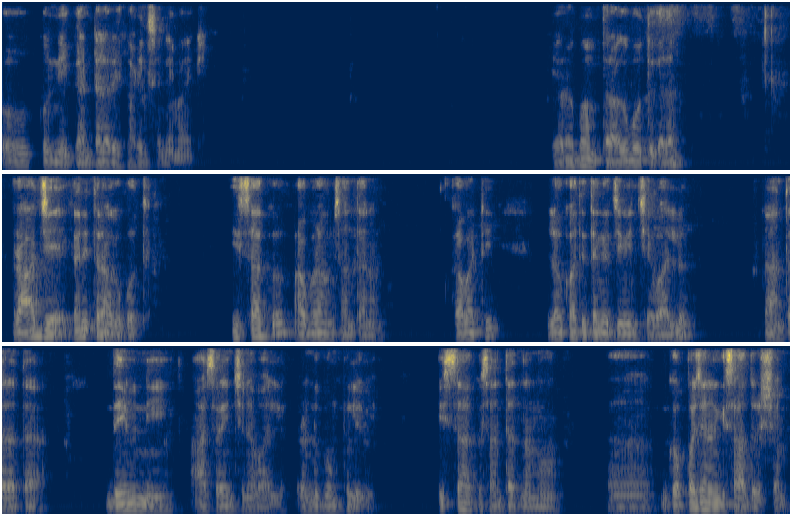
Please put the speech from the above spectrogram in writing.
ఓ కొన్ని గంటల రికార్డింగ్స్ ఉన్నాయి మనకి. ఎరబాం త్రాగబోతు కదా? రాజే కానీ త్రాగబోతు. ఇసాకు అబ్రాహం సంతానం. కాబట్టి లోకాతీతంగా జీవించే వాళ్ళు దాని తర్వాత దేవుణ్ణి ఆశ్రయించిన వాళ్ళు రెండు గుంపులు ఇవి. ఇస్సాకు సంతానము గొప్ప జనానికి సాదృశ్యం.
